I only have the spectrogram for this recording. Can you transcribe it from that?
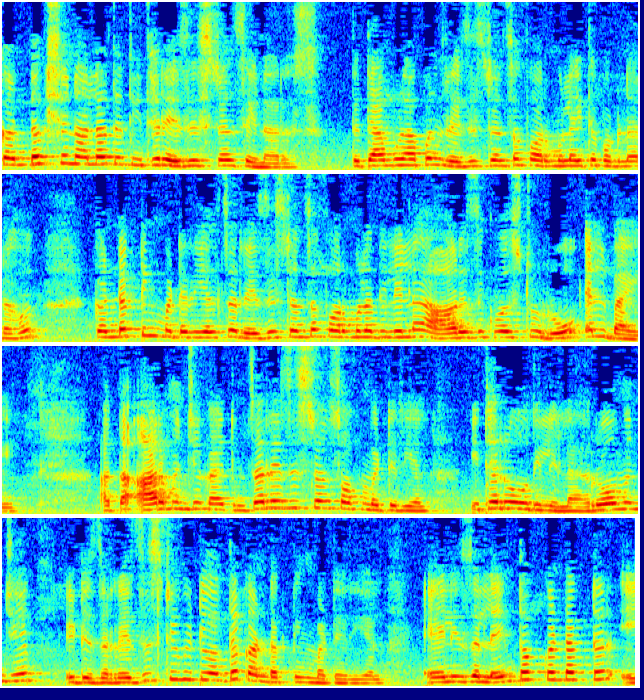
कंडक्शन आलं तर तिथे रेझिस्टन्स येणारच. तर त्यामुळे आपण रेझिस्टन्सचा फॉर्म्युला इथे बघणार आहोत. कंडक्टिंग मटेरियलचा रेझिस्टन्सचा फॉर्म्युला दिलेला आहे. R is equals to rho L by A आता आर म्हणजे काय? तुमचा रेझिस्टन्स ऑफ मटेरियल इथे रो दिलेला आहे. रो म्हणजे it is the resistivity of the conducting material L is a length of conductor A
